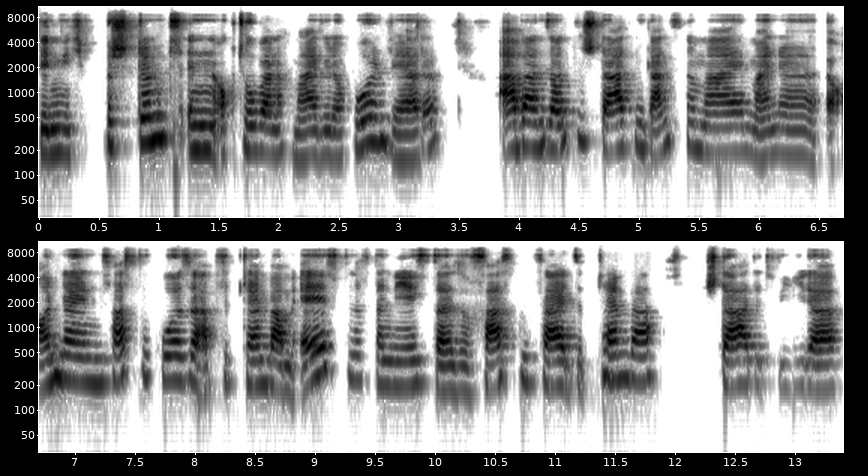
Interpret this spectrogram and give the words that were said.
den ich bestimmt in Oktober nochmal wiederholen werde. Aber ansonsten starten ganz normal meine Online-Fastenkurse ab September. Am 11. ist der nächste, also Fastenzeit September startet wieder.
